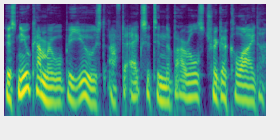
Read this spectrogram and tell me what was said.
This new camera will be used after exiting the barrel's trigger collider.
